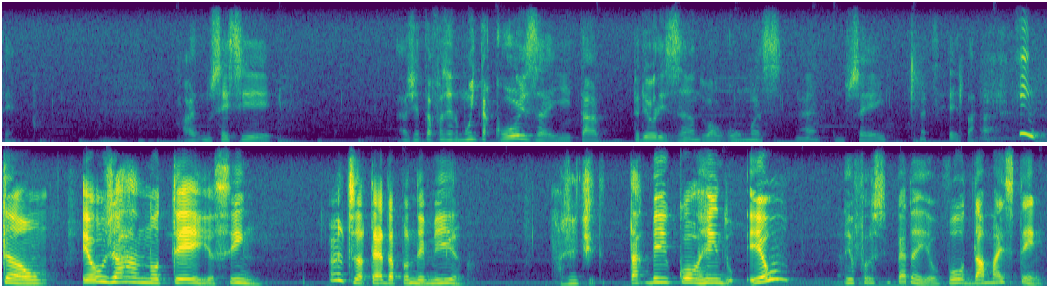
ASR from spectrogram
tempo. Ah, Não sei se a gente está fazendo muita coisa e está priorizando algumas, né? Não sei, sei lá. Então, eu já notei, assim, antes até da pandemia, a gente tá meio correndo. Eu, eu falei assim, peraí, eu vou dar mais tempo.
